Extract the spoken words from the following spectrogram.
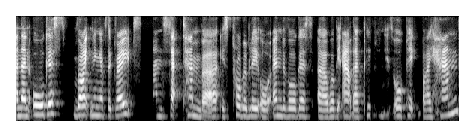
And then August, ripening of the grapes and September is probably, or end of August, uh, we'll be out there picking. It's all picked by hand.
